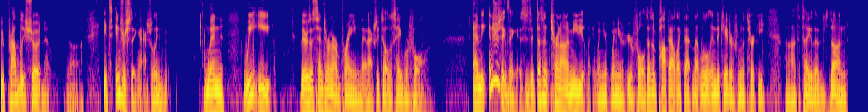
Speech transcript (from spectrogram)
we probably should. Uh, it's interesting, actually. When we eat, there's a center in our brain that actually tells us, hey, we're full. And the interesting thing is, is it doesn't turn on immediately when you're when you're, you're full. It doesn't pop out like that that little indicator from the turkey uh, to tell you that it's done.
